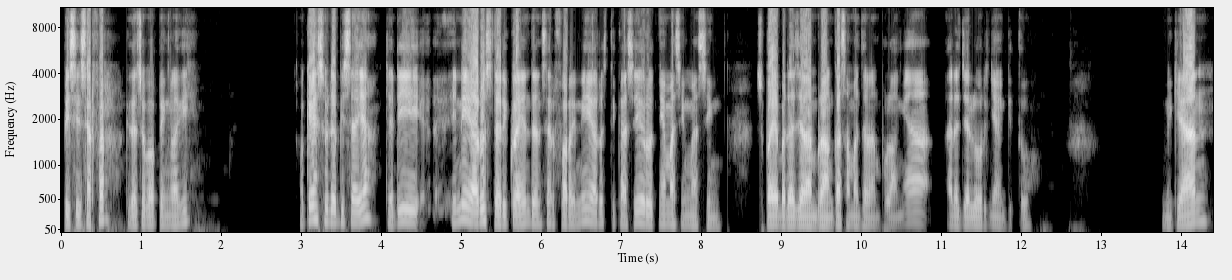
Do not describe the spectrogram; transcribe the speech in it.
PC server? Kita coba ping lagi. Oke sudah bisa ya. Jadi ini harus dari client dan server. Ini harus dikasih rootnya masing-masing. Supaya pada jalan berangkat sama jalan pulangnya ada jalurnya gitu. Demikian.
